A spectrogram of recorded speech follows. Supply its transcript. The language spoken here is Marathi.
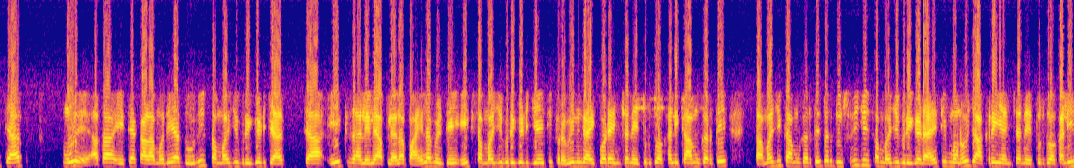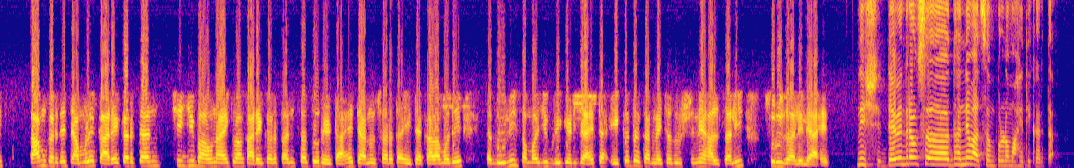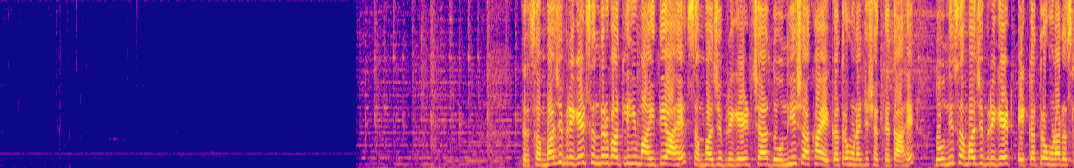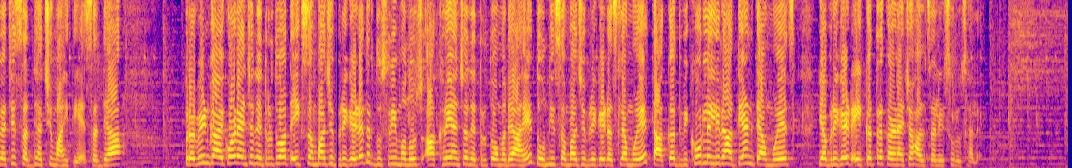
मुळे आता येत्या काळामध्ये या दोन्ही संभाजी ब्रिगेड ज्या त्या एक झालेल्या आपल्याला पाहायला मिळते. एक संभाजी ब्रिगेड जी आहे ती प्रवीण गायकवाड यांच्या नेतृत्वाखाली काम करते सामाजिक काम करते. तर दुसरी जी संभाजी ब्रिगेड आहे ती मनोज आखरे यांच्या नेतृत्वाखाली काम करते. त्यामुळे कार्यकर्त्यांची जी भावना आहे किंवा कार्यकर्त्यांचा जो रेट आहे त्यानुसार आता येत्या काळामध्ये या दोन्ही संभाजी ब्रिगेड ज्या आहेत त्या एकत्र करण्याच्या दृष्टीने हालचाली सुरू झालेल्या आहेत. निश्चित. देवेंद्र धन्यवाद संपूर्ण माहिती करता. तर संभाजी ब्रिगेड संदर्भातली ही माहिती आहे. संभाजी ब्रिगेडच्या दोन्ही शाखा एकत्र होण्याची शक्यता आहे. दोन्ही संभाजी ब्रिगेड एकत्र होणार असल्याची सध्याची माहिती आहे. सध्या प्रवीण गायकवाड यांच्या नेतृत्वात एक संभाजी ब्रिगेड आहे तर दुसरी मनोज आखरे यांच्या नेतृत्वामध्ये आहे. दोन्ही संभाजी ब्रिगेड असल्यामुळे ताकद विखुरलेली राहते आणि त्यामुळेच या ब्रिगेड एकत्र करण्याच्या हालचाली सुरू झाल्या.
